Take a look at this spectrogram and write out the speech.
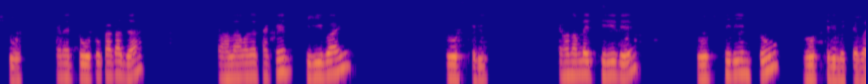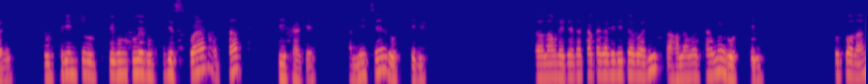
টু এখানে টু টু কাটা যা তাহলে আমাদের থাকে থ্রি বাই রুট থ্রি এখন আমরা এই থ্রি রে root three into root three লিখতে পারি। Root three into root three গুণ করলে রুট থ্রি স্কোয়ার অর্থাৎ থ্রি থাকে। আর নিচে রুট থ্রি তাহলে আমরা এটা কাটাকাটি দিতে পারি। তাহলে আমরা থাকল রুট থ্রি সুতরাং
